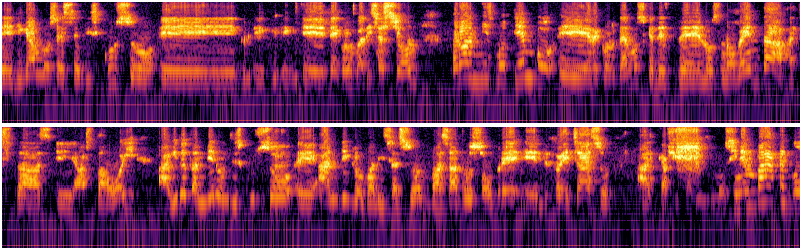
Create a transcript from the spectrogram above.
eh, digamos, ese discurso eh, eh, de globalización, pero al mismo tiempo recordemos que desde los 90 hasta, hasta hoy ha habido también un discurso anti-globalización basado sobre el rechazo al capitalismo. Sin embargo,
